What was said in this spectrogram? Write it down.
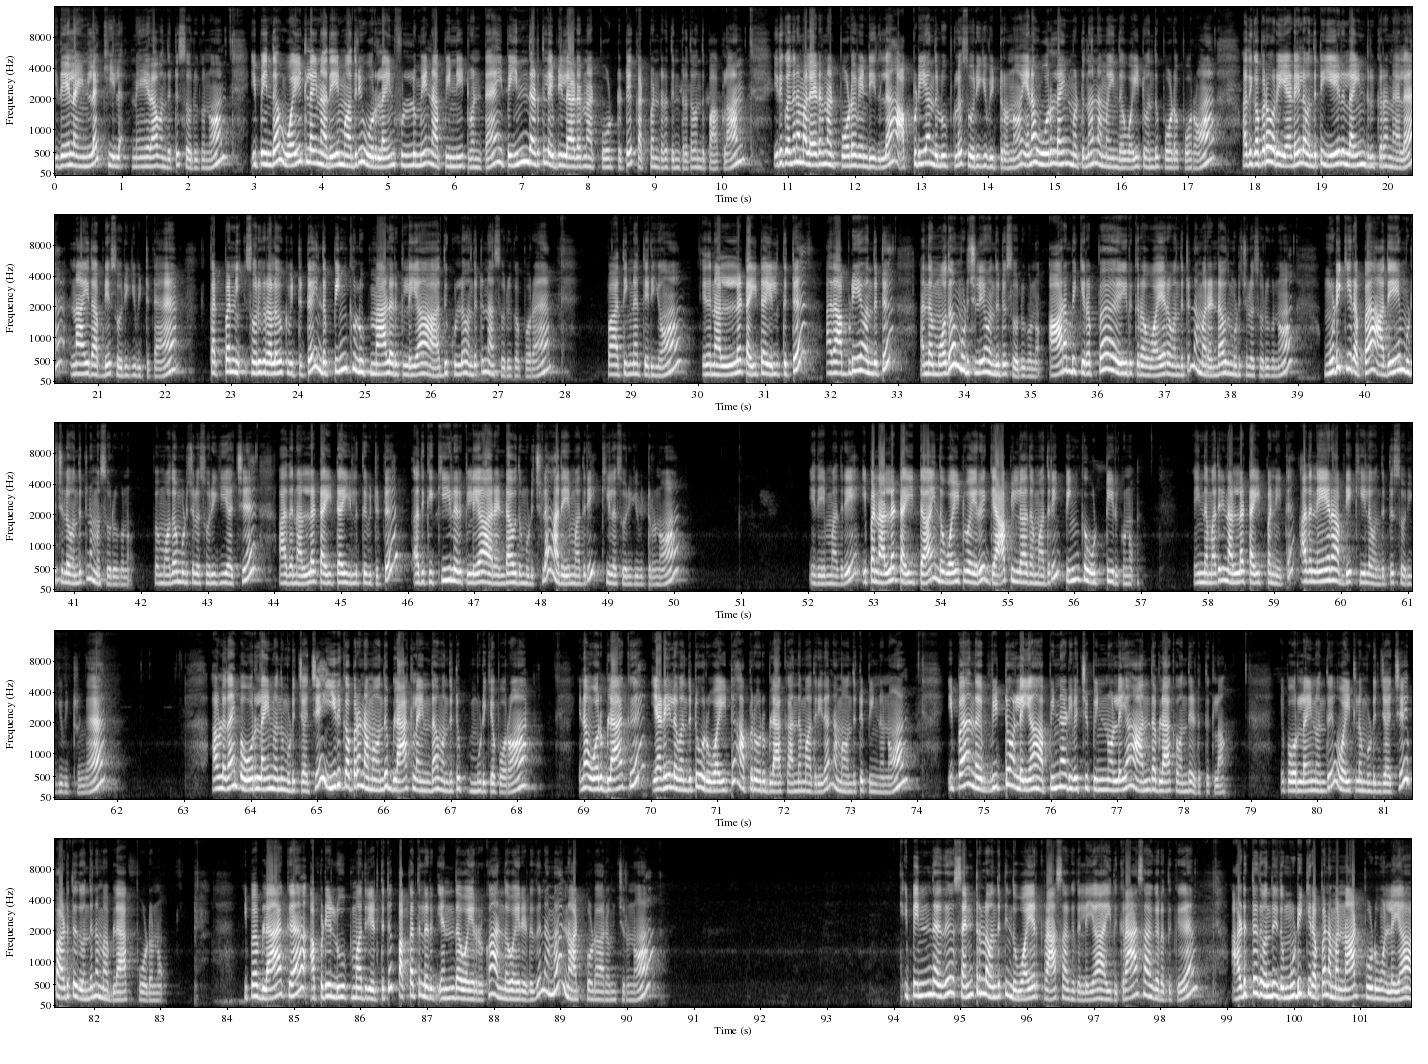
இதே லைனில் கீழே நேராக வந்துட்டு சொருகணும். இப்போ இந்த ஒயிட் லைன் அதே மாதிரி ஒரு லைன் ஃபுல்லுமே நான் பின்னிட்டு வந்துட்டேன். இப்போ இந்த இடத்துல எப்படி லேடர் நாட் போட்டுட்டு கட் பண்ணுறதுன்றதை வந்து பார்க்கலாம். இதுக்கு வந்து நம்ம லேடர் நாட் போட வேண்டியதில்லை. அப்படியே அந்த லூப்புக்குள்ளே சொருகி விட்டுறணும். ஏன்னா ஒரு லைன் மட்டும்தான் நம்ம இந்த ஒயிட் வந்து போட போகிறோம் அதுக்கப்புறம் ஒரு இடையில வந்துட்டு ஏழு லைன் இருக்கிறனால நான் இதை அப்படியே சொருகி விட்டுட்டேன். கட் பண்ணி சொருகிற அளவுக்கு விட்டுட்டு இந்த பிங்க் லூப் மேலே இருக்கு இல்லையா அதுக்குள்ளே வந்துட்டு நான் சொருக போகிறேன் பார்த்திங்கன்னா தெரியும். இதை நல்லா டைட்டாக இழுத்துட்டு அதை அப்படியே வந்துட்டு அந்த மொதல் முடிச்சுலேயே வந்துட்டு சொருகணும். ஆரம்பிக்கிறப்ப இருக்கிற ஒயரை வந்துட்டு நம்ம ரெண்டாவது முடிச்சில் சொருகணும். முடிக்கிறப்ப அதே முடிச்சில் வந்துட்டு நம்ம சொருகணும். இப்போ மொதல் முடிச்சில் சொருகியாச்சு. அதை நல்லா டைட்டாக இழுத்து விட்டுட்டு அதுக்கு கீழே இருக்கு இல்லையா ரெண்டாவது முடிச்சில் அதே மாதிரி கீழே சொருகி விட்டுருணும் இதே மாதிரி. இப்போ நல்லா டைட்டாக இந்த ஒயிட் ஒயரு கேப் இல்லாத மாதிரி பிங்க்கை ஒட்டி இருக்கணும். இந்த மாதிரி நல்லா டைட் பண்ணிவிட்டு அதை நேராக அப்படியே கீழே வந்துட்டு சொருகி விட்டுருங்க. அவ்வளோதான் இப்போ ஒரு லைன் வந்து முடிச்சாச்சு. இதுக்கப்புறம் நம்ம வந்து பிளாக் லைன் தான் வந்துட்டு முடிக்க போகிறோம் ஏன்னா ஒரு பிளாக்கு இடையில வந்துட்டு ஒரு ஒயிட்டு அப்புறம் ஒரு பிளாக் அந்த மாதிரி தான் நம்ம வந்துட்டு பின்னணும். இப்போ அந்த விட்டோம் இல்லையா? பின்னாடி வச்சு பின்னோம் இல்லையா? அந்த பிளாக்கை வந்து எடுத்துக்கலாம். இப்போ ஒரு லைன் வந்து ஒயிட்டில் முடிஞ்சாச்சு. இப்போ அடுத்தது வந்து நம்ம பிளாக் போடணும். இப்போ பிளாக்கை அப்படியே லூப் மாதிரி எடுத்துகிட்டு பக்கத்தில் இருக்க எந்த ஒயர் இருக்கோ அந்த ஒயர் எடுத்து நம்ம நாட் போட ஆரம்பிச்சிடணும். இப்போ இந்த இது சென்டரில் வந்துட்டு இந்த ஒயர் கிராஸ் ஆகுது இல்லையா? இது கிராஸ் ஆகிறதுக்கு அடுத்தது வந்து இது முடிக்கிறப்ப நம்ம நாட் போடுவோம் இல்லையா?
